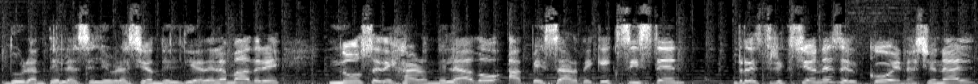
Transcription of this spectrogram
durante la celebración del Día de la Madre no se dejaron de lado a pesar de que existen restricciones del COE nacional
